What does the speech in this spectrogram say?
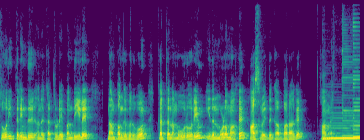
சோதித்தறிந்து அந்த கர்த்தருடைய பந்தியிலே நாம் பங்கு பெறுவோம். கர்த்தர் நம் ஒவ்வொருவரையும் இதன் மூலமாக ஆசீர்வதித்து காப்பாராக. Amen.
